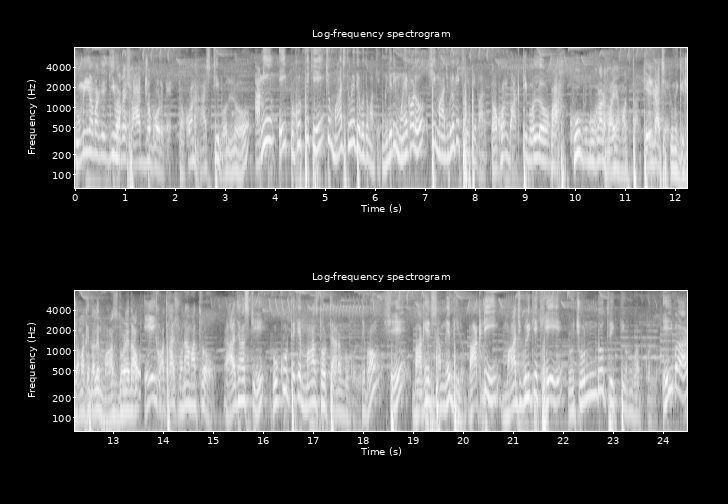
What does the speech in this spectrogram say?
তুমি আমাকে কীভাবে সাহায্য করবে? তখন হাঁসটি বলল আমি এই পুকুর থেকে কিছু মাছ ধরে দেবো তোমাকে। তুমি যদি মনে করো সেই মাছগুলোকে খেতে পারো। তখন বাঘটি বলল বাহ খুব উপকার হয় আমার তাই ঠিক আছে তুমি কিছু আমাকে তাহলে মাছ ধরে দাও। এই কথা শোনা মাত্র রাজহাঁসটি পুকুর থেকে মাছ ধরতে আরম্ভ করল এবং সে বাঘের সামনে দিল। বাঘটি মাছগুলিকে খেয়ে প্রচণ্ড তৃপ্তি অনুভব করল। এইবার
